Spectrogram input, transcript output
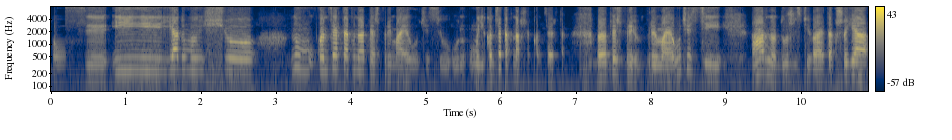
Ось, і я думаю, що ну, в концертах вона теж приймає участь у, у моїх концертах, в наших концертах. Вона теж при- приймає участь і гарно дуже співає. Так що я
